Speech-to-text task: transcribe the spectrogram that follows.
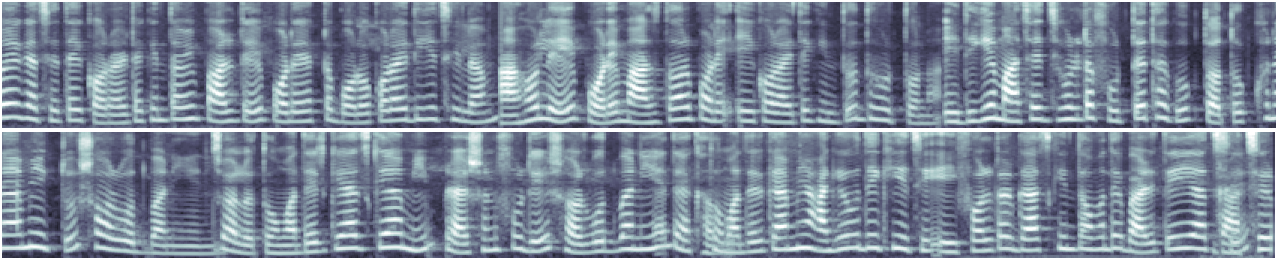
হয়ে গেছে তাই কড়াইটা কিন্তু আমি পাল্টে পরে একটা বড় কড়াই দিয়েছিলাম। না হলে পরে মাছ দেওয়ার পরে এই কড়াইতে কিন্তু ধরতো না। এদিকে মাছের ঝোলটা ফুটতে থাকুক, ততক্ষণে আমি একটু শরবত বানিয়ে নিই। চলো, তোমাদেরকে আজকে আমি প্যাশন ফুডে শরবত বানিয়ে দেখা তোমাদেরকে আমি আগেও দেখিয়েছি, এই ফলটার গাছ কিন্তু আমাদের বাড়িতেই আছে। গাছের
